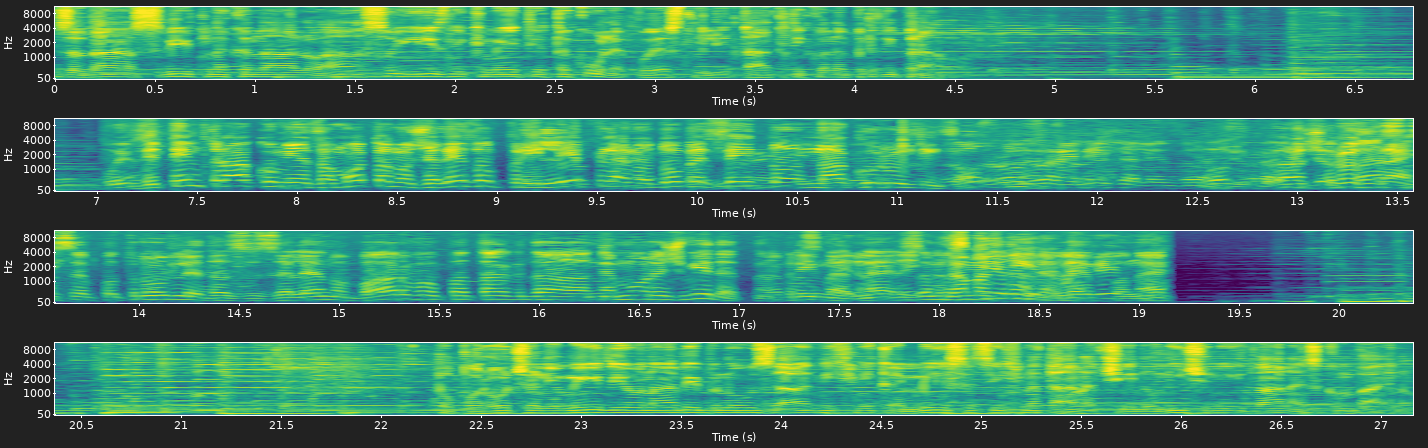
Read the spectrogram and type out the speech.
Za vdaja svet na kanalu A so jezni kmetje takole pojasnili taktiko na predipravo. Z tem trakom je zamotano železo prilepljeno dobesedno na koruznico. Rozpraj. so se potrudili, da z zeleno barvo, pa tako, da ne moreš videti, naprimer, ne, zamaskirano Zamaskirano, lepo, ne. Poročanju medijev naj bi bilo v zadnjih nekaj mesecih na ta način uničenih 12 kombajnov.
